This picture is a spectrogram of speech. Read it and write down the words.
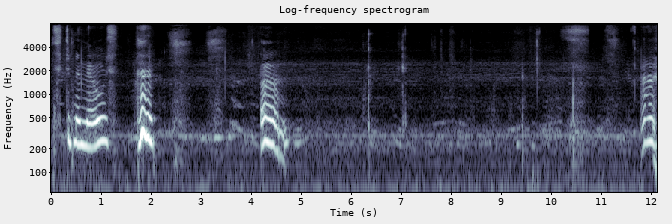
Stupid nose. um. Uh,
